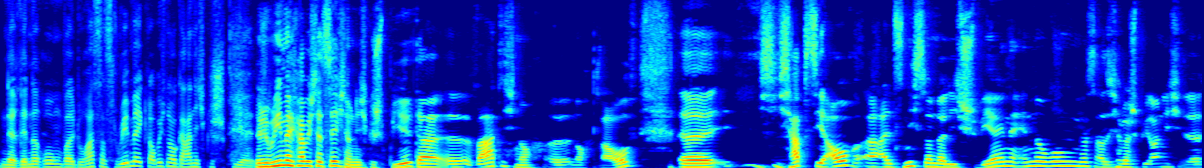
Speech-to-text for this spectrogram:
in Erinnerung? Weil du hast das Remake, glaube ich, noch gar nicht gespielt. Das Remake habe ich tatsächlich noch nicht gespielt, da äh, warte ich noch, äh, noch drauf. Äh, ich ich habe sie auch äh, als nicht sonderlich schwer in Erinnerung. Das, also ich habe das Spiel auch nicht äh,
